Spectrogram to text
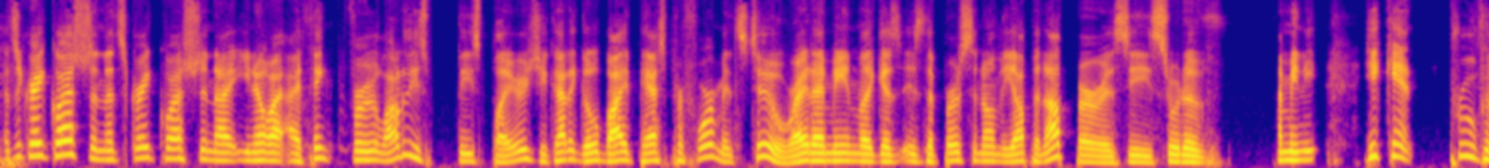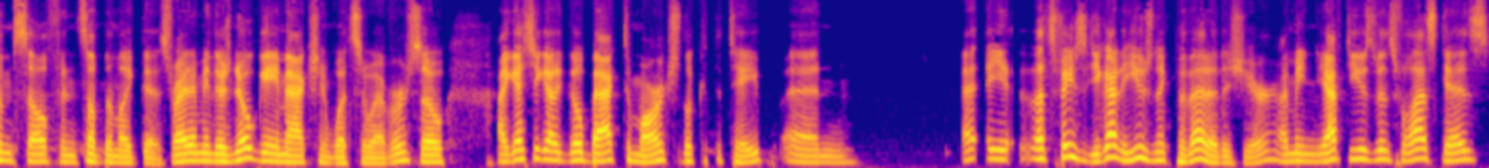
That's a great question. That's a great question. I, you know, I, I think for a lot of these these players, you got to go by past performance too, right? I mean, like, is, is the person on the up and up, or is he sort of? I mean, he, he can't prove himself in something like this, right? I mean, there's no game action whatsoever. So I guess you got to go back to March, look at the tape, and uh, let's face it, you got to use Nick Pivetta this year. I mean, you have to use Vince Velasquez.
